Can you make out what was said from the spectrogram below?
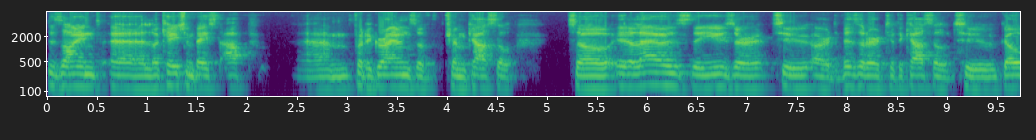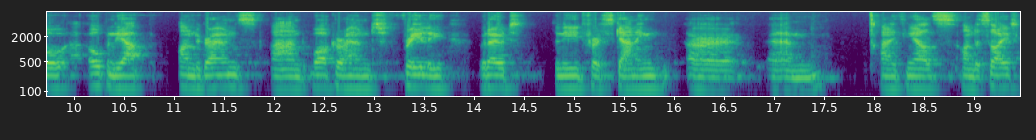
designed a location-based app um, for the grounds of Trim Castle. So it allows the user to, or the visitor to the castle, to go open the app on the grounds and walk around freely without the need for scanning or um, anything else on the site.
